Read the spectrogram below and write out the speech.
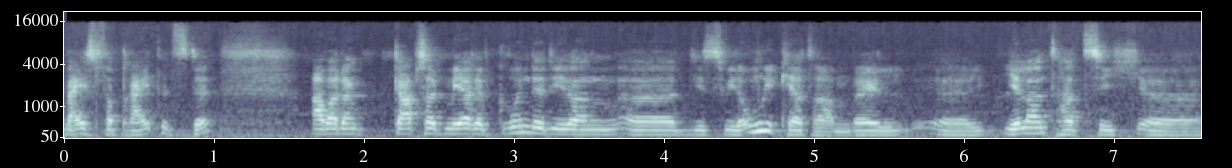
meist verbreitetste. Aber dann gab es halt mehrere Gründe, die dann äh, es wieder umgekehrt haben, weil äh, Irland hat sich äh,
